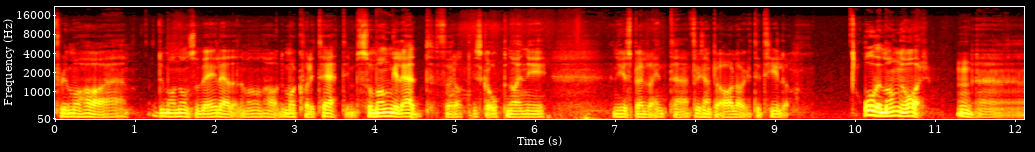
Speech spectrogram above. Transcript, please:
For du må ha, eh, du må ha noen som veileder. Du må ha, du må ha kvalitet i så mange ledd for at vi skal oppnå en ny, nye spillere inn til f.eks. A-laget til TIL. Over mange år. Mm. Eh,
